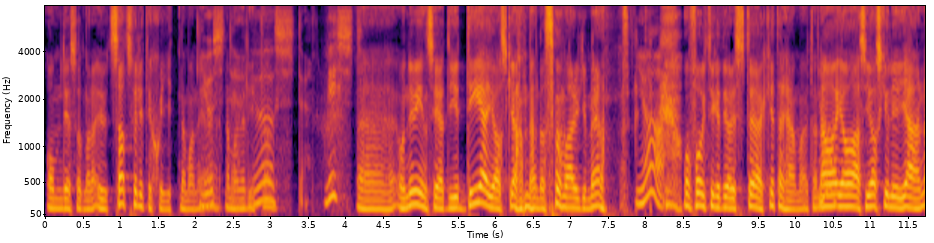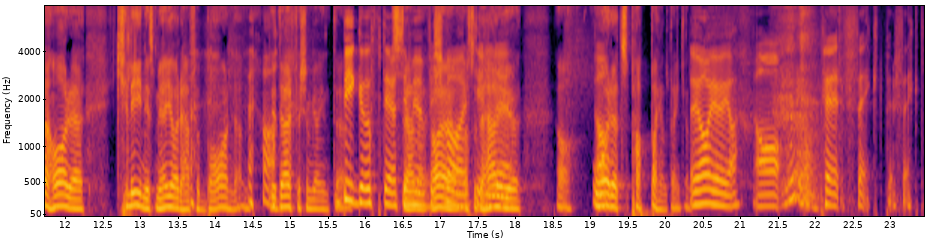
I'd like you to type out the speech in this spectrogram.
om det är så att man har utsatts för lite skit när man är, Just när man är det, liten. just det. Visst, Eh, och nu inser jag att det är ju det jag ska använda som argument. ja. Om folk tycker att vi har det stökigt där hemma. Utan, Ja. ja. Ja, alltså jag skulle ju gärna ha det kliniskt men jag gör det här för barnen. Ja. Det är därför som jag inte Bygga upp deras städar. immunförsvar ja, ja, alltså till... Det här är ju ja, årets pappa helt enkelt. Ja, ja, ja. Ja, perfekt, perfekt.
